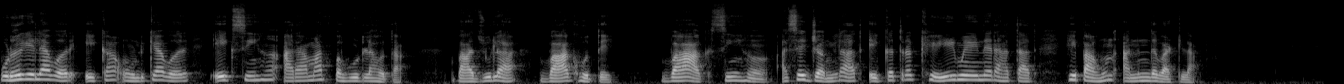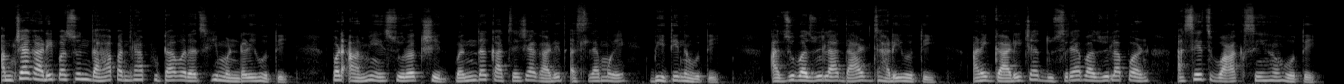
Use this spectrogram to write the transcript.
पुढं गेल्यावर एका ओंडक्यावर एक सिंह आरामात पहुडला होता. बाजूला वाघ होते. वाघ सिंह असे जंगलात एकत्र खेळीमेळीने राहतात हे पाहून आनंद वाटला. आमच्या गाडीपासून दहा पंधरा फुटावरच ही मंडळी होती. पण आम्ही सुरक्षित बंद काचेच्या गाडीत असल्यामुळे भीती नव्हती. आजूबाजूला दाट झाडी होती आणि गाडीच्या दुसऱ्या बाजूला पण असेच वाघसिंह होते.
